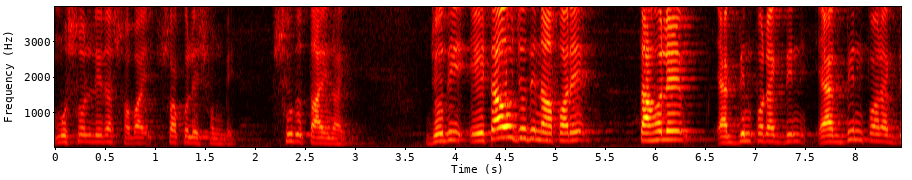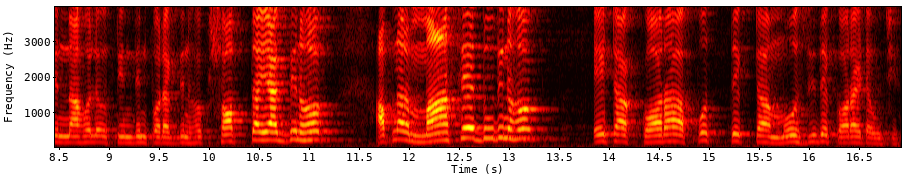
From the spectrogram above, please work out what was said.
মুসল্লিরা সবাই সকলে শুনবে। শুধু তাই নয়। যদি এটাও যদি না পারে, তাহলে একদিন পর একদিন একদিন পর একদিন না হলেও তিন দিন পর একদিন হোক, সপ্তাহে একদিন হোক, আপনার মাসে দুদিন হোক, এটা করা প্রত্যেকটা মসজিদে করা এটা উচিত।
